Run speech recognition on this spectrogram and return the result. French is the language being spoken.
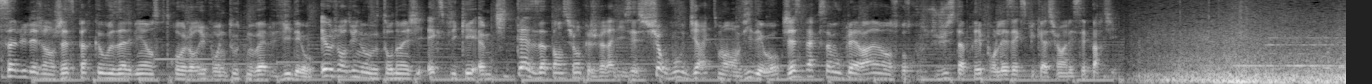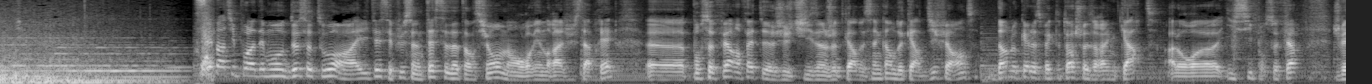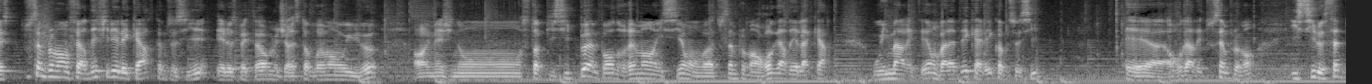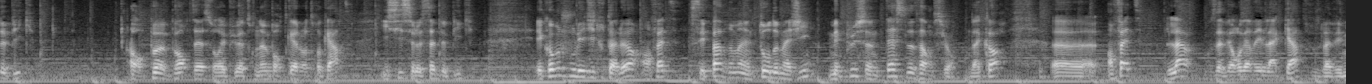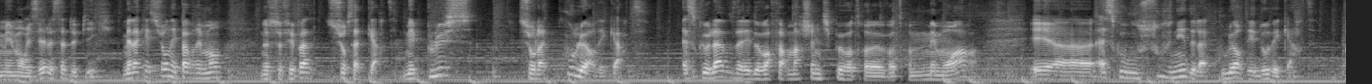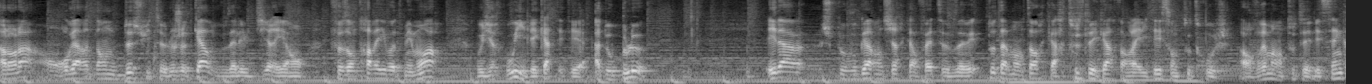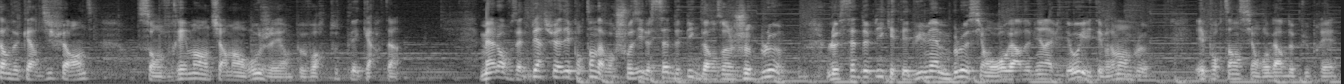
Salut les gens, j'espère que vous allez bien, on se retrouve aujourd'hui pour une toute nouvelle vidéo. Et aujourd'hui, nouveau tour de magie expliqué, un petit test d'attention que je vais réaliser sur vous directement en vidéo. J'espère que ça vous plaira et on se retrouve juste après pour les explications. Allez, c'est parti. Parti pour la démo de ce tour. En réalité, c'est plus un test d'attention, mais on reviendra juste après. Euh, pour ce faire, en fait, j'utilise un jeu de cartes de 52 cartes différentes, dans lequel le spectateur choisira une carte. Alors euh, ici, pour ce faire, je vais tout simplement faire défiler les cartes comme ceci, et le spectateur me dira stop vraiment où il veut. Alors imaginons stop ici, peu importe vraiment ici, on va tout simplement regarder la carte où il m'a arrêté, on va la décaler comme ceci, et euh, regarder tout simplement ici le 7 de pique. Alors peu importe, hein, ça aurait pu être n'importe quelle autre carte. Ici c'est le 7 de pique. Et comme je vous l'ai dit tout à l'heure, en fait, c'est pas vraiment un tour de magie, mais plus un test d'attention, d'accord euh, En fait, là, vous avez regardé la carte, vous l'avez mémorisé, le 7 de pique, mais la question n'est pas vraiment, ne se fait pas sur cette carte, mais plus sur la couleur des cartes. Est-ce que là, vous allez devoir faire marcher un petit peu votre, votre mémoire Et euh, est-ce que vous vous souvenez de la couleur des dos des cartes? Alors là, en regardant de suite le jeu de cartes, vous allez le dire et en faisant travailler votre mémoire, dire oui, les cartes étaient à dos bleu, et là, je peux vous garantir qu'en fait, vous avez totalement tort car toutes les cartes en réalité sont toutes rouges. Alors vraiment, toutes les 52 cartes différentes sont vraiment entièrement rouges et on peut voir toutes les cartes. Hein. Mais alors, vous êtes persuadé pourtant d'avoir choisi le 7 de pique dans un jeu bleu. Le 7 de pique était lui-même bleu, si on regarde bien la vidéo, il était vraiment bleu. Et pourtant, si on regarde de plus près,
